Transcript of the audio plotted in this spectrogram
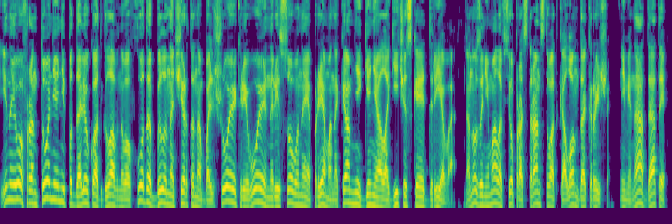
и на его фронтоне неподалеку от главного входа было начертано большое, кривое, нарисованное прямо на камне генеалогическое древо. Оно занимало все пространство от колонн до крыши. Имена, даты,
